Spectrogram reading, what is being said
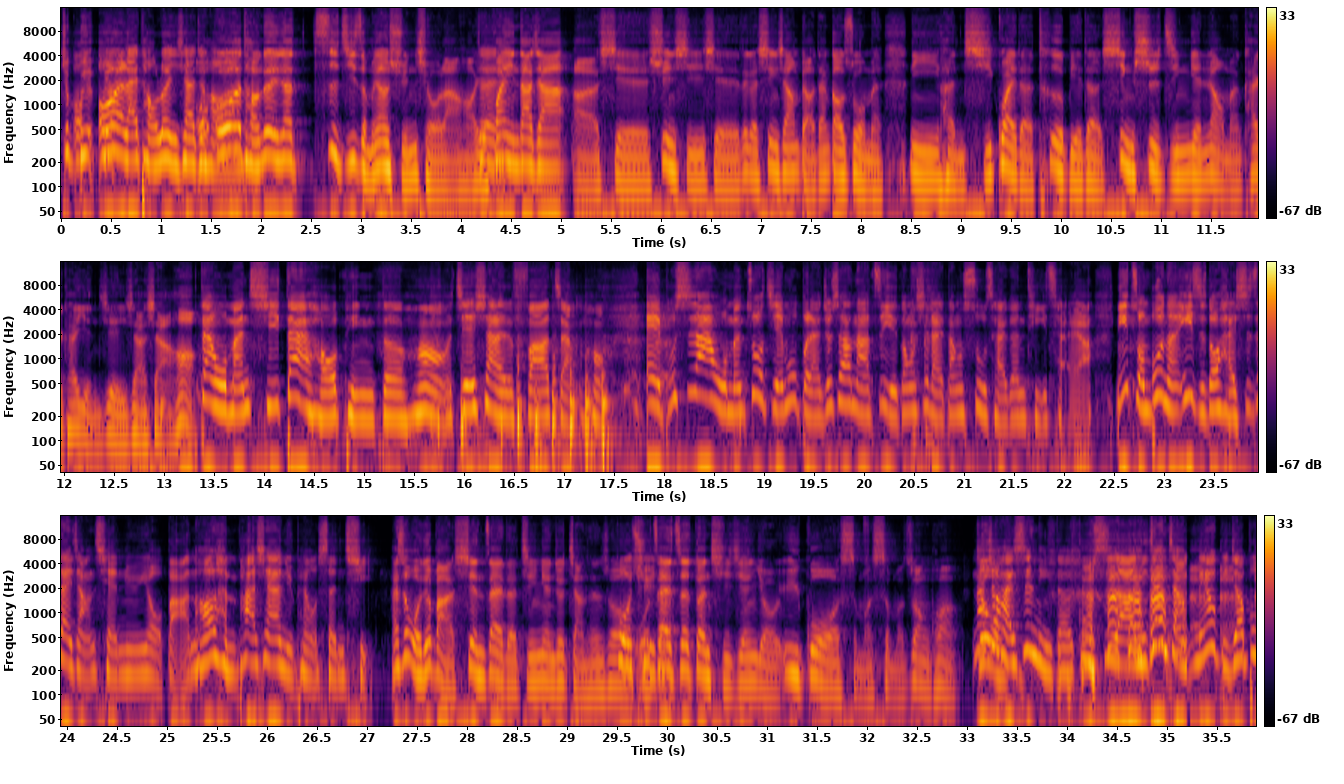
就不偶尔来讨论一下就好，偶尔讨论一下刺激怎么样寻求啦哈，也欢迎大家呃写讯息写这个信箱表单告诉我们你很奇怪的特别的姓氏经验，让我们开开眼界一下下哈。但我蛮期待好评的哈接下来的发展哈。哎，不是啊，我们做节目本来就是要拿自己的东西来当素材跟题材啊，你总不能一直都还是在讲前女友吧，然后很怕现在女朋友生气。还是我就把现在的经验就讲成说，过去在这段期间有遇过什么什么状况，那就还是你的故事啊！你这样讲没有比较不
